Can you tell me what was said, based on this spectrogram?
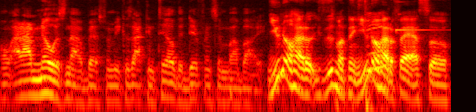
on, and I know it's not best for me because I can tell the difference in my body. You know how to. This is my thing. You know how to fast, so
